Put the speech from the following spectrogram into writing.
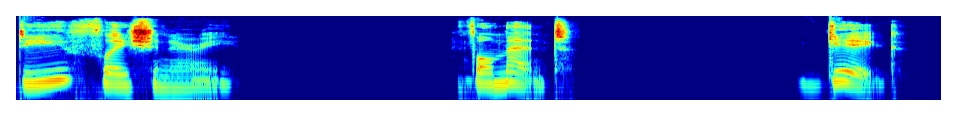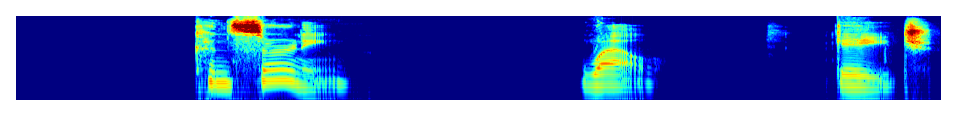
deflationary, foment, gig, concerning, well, gauge.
